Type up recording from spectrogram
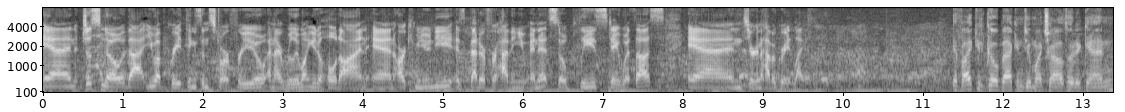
And just know that you have great things in store for you. And I really want you to hold on. And our community is better for having you in it. So please stay with us, and you're going to have a great life. If I could go back and do my childhood again,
